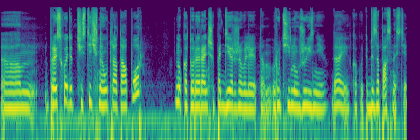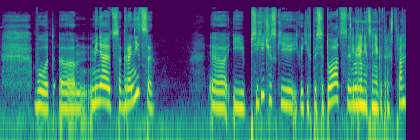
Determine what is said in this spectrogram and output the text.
Ам, Происходит частичная утрата опор, ну, которые раньше поддерживали там, рутину в жизни да, и какой-то безопасности. Вот. Эм, Меняются границы, э, и психические, и каких-то ситуаций. И Ну, границы некоторых стран?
